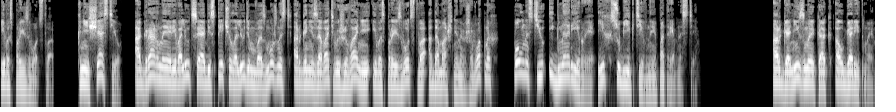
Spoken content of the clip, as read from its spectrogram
и воспроизводства. К несчастью, аграрная революция обеспечила людям возможность организовать выживание и воспроизводство одомашненных животных полностью игнорируя их субъективные потребности. Организмы как алгоритмы.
